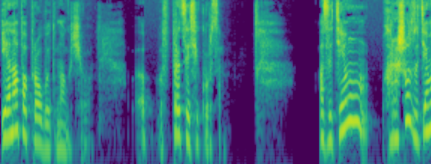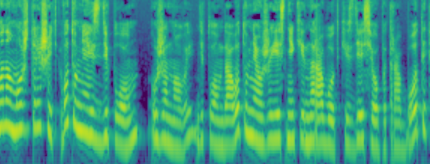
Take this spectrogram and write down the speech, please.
и она попробует много чего э, в процессе курса. А затем, хорошо, затем она может решить, вот у меня есть диплом, уже новый диплом, да, вот у меня уже есть некие наработки здесь опыт работы,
